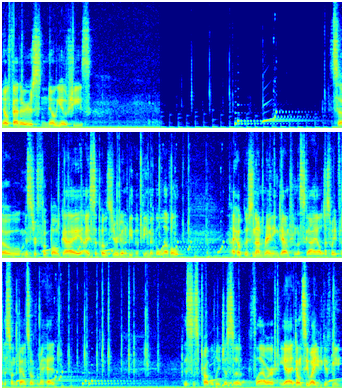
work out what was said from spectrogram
No feathers, no Yoshis. So, Mr. Football Guy, I suppose you're going to be the theme of the level. I hope there's none raining down from the sky. I'll just wait for this one to bounce over my head. This is probably just a flower. Yeah, I don't see why you'd give me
